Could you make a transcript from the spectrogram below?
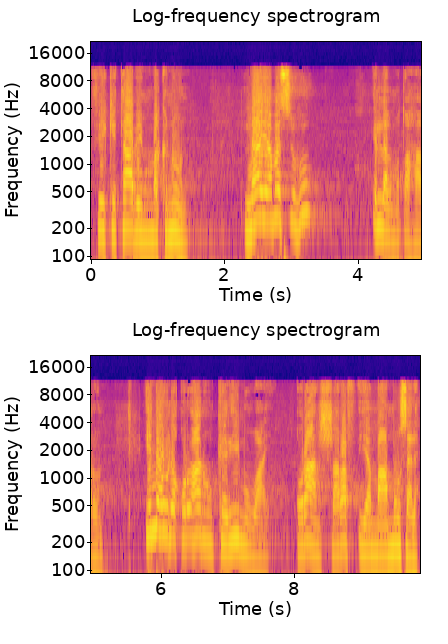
Fii kitaabin maknuun. Laa yamasuhu ila almuطaharuun innahu laqur'aanu kariimu waaye qur'aan sharaf iyo maamuusa leh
